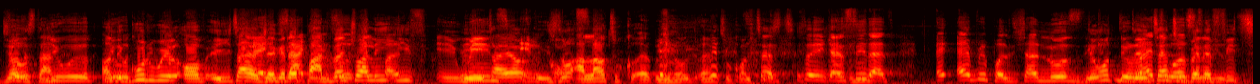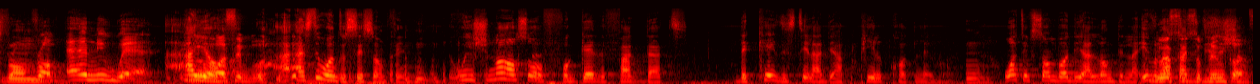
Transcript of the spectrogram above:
Do you So understand? You will, On you the will- goodwill of Eyitayo Jegede Exactly. part, So, eventually, but if he wins Eyitayo in is court. not allowed to, uh, you know, uh, to contest, So you can see that e- every politician knows the, they want, the they right intend to benefit use from. from anywhere you Ayo, possible. I, I still want to say something. we should not also forget the fact that the case is still at the appeal court level. What if somebody along the line, even Goes after to the Supreme decision, Court.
